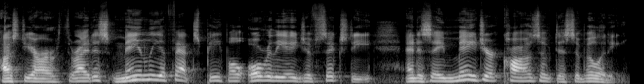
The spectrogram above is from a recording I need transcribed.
Osteoarthritis mainly affects people over the age of 60 and is a major cause of disability.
